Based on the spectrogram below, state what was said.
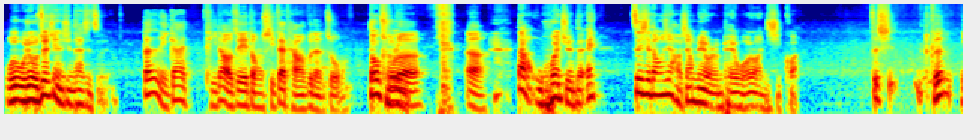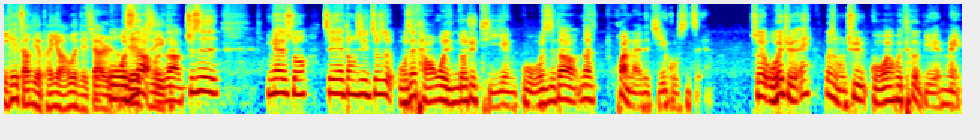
我我觉得我最近的心态是这样。但是你刚才提到的这些东西，在台湾不能做吗？都可以。除了，呃，但我会觉得，哎，这些东西好像没有人陪我，又很奇怪。这些，可是你可以找你的朋友啊，或你的家人。我知道，我知道，就是应该说。这些东西就是我在台湾我已经都去体验过，我知道那换来的结果是怎样，所以我会觉得，哎，为什么去国外会特别美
